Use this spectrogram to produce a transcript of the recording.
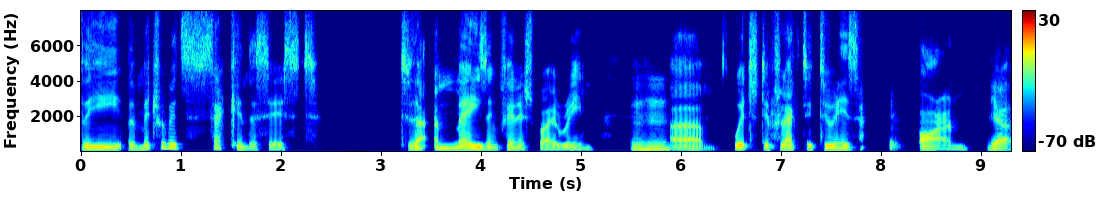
the the Mitrovic second assist to that amazing finish by Ream, mm-hmm. um, which deflected to his arm. Yeah.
